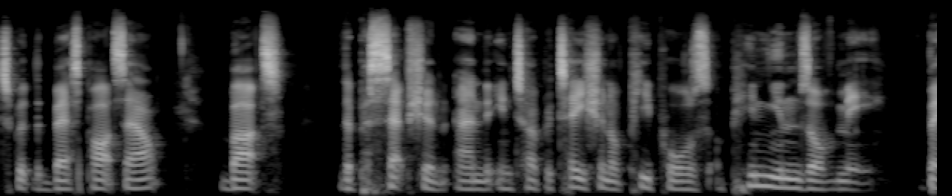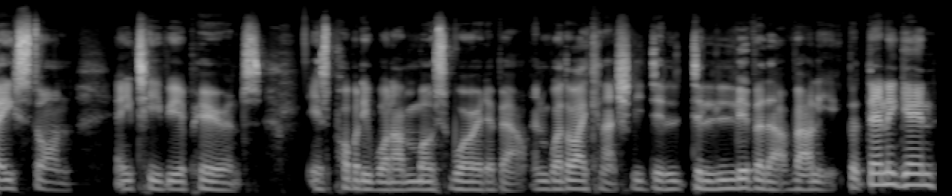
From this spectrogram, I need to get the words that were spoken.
to put the best parts out, but the perception and interpretation of people's opinions of me based on a TV appearance is probably what I'm most worried about and whether I can actually de- deliver that value. But then again,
